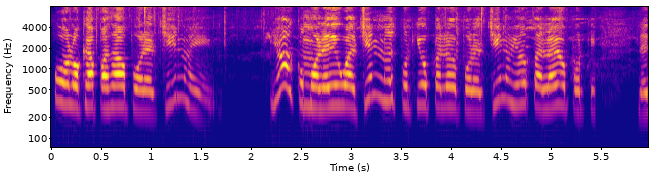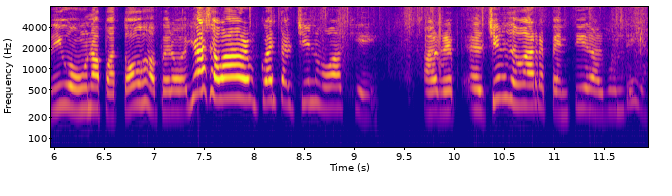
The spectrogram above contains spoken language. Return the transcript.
Por lo que ha pasado por el chino y yo, como le digo al chino, no es porque yo peleo por el chino, yo peleo porque le digo una patoja, pero ya se va a dar cuenta el chino va que el chino se va a arrepentir algún día.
